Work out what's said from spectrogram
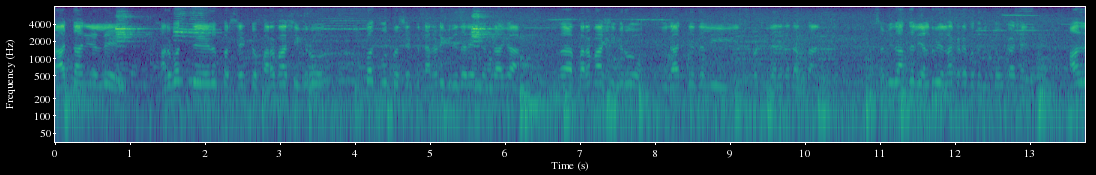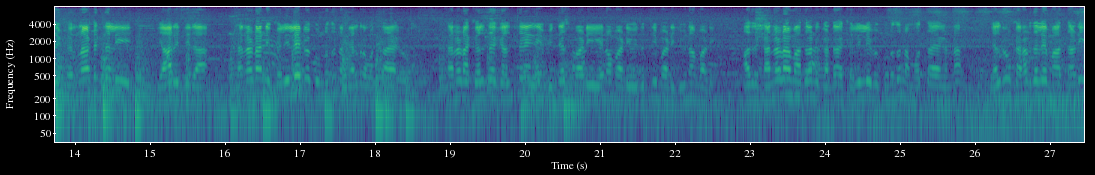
ರಾಜಧಾನಿಯಲ್ಲಿ ಅರವತ್ತೇಳು ಪರ್ಸೆಂಟ್ ಪರಭಾಷಿಗರು ಇಪ್ಪತ್ತ್ಮೂರು ಪರ್ಸೆಂಟ್ ಕನ್ನಡಿಗರಿದ್ದಾರೆ ಅಂತಂದಾಗ ಆ, ಪರಭಾಷಿಗರು ಈ ರಾಜ್ಯದಲ್ಲಿ ಎಷ್ಟು ಮಟ್ಟಿದ್ದಾರೆ ಅನ್ನೋದು ಅರ್ಥ ಆಗುತ್ತೆ. ಸಂವಿಧಾನದಲ್ಲಿ ಎಲ್ಲರೂ ಎಲ್ಲ ಕಡೆ ಬದುಕೋದಕ್ಕೆ ಅವಕಾಶ ಇದೆ. ಆದರೆ ಕರ್ನಾಟಕದಲ್ಲಿ ಯಾರಿದ್ದೀರಾ? ಕನ್ನಡ ನೀವು ಕಲೀಲೇಬೇಕು ಅನ್ನೋದು ನಮ್ಮೆಲ್ಲರ ಒತ್ತಾಯಗಳು. ಕನ್ನಡ ಕಲಿತೆ ಕಲಿತೇ ನೀವು ಬಿಸ್ನೆಸ್ ಮಾಡಿ ಏನೋ ಮಾಡಿ ವೃತ್ತಿ ಮಾಡಿ ಜೀವನ ಮಾಡಿ. ಆದರೆ ಕನ್ನಡ ಮಾತ್ರ ನೀವು ಕನ್ನಡ ಕಲೀಲೇಬೇಕು ಅನ್ನೋದು ನಮ್ಮ ಒತ್ತಾಯಗಳನ್ನ ಎಲ್ಲರೂ ಕನ್ನಡದಲ್ಲೇ ಮಾತನಾಡಿ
